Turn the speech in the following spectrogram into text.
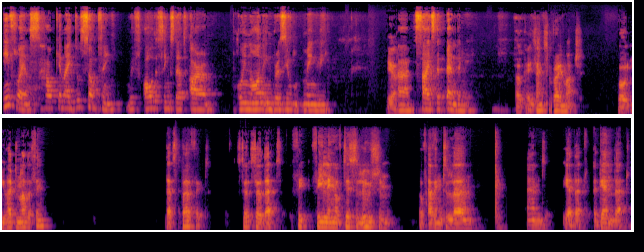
influence? How can I do something with all the things that are going on in Brazil mainly? Yeah. Uh, besides the pandemic. Okay, thanks very much. Well, you had another thing? That's perfect. So, so that feeling of dissolution, of having to learn, and yeah, that again, that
